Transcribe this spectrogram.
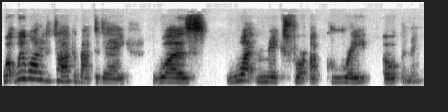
What we wanted to talk about today was what makes for a great opening.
